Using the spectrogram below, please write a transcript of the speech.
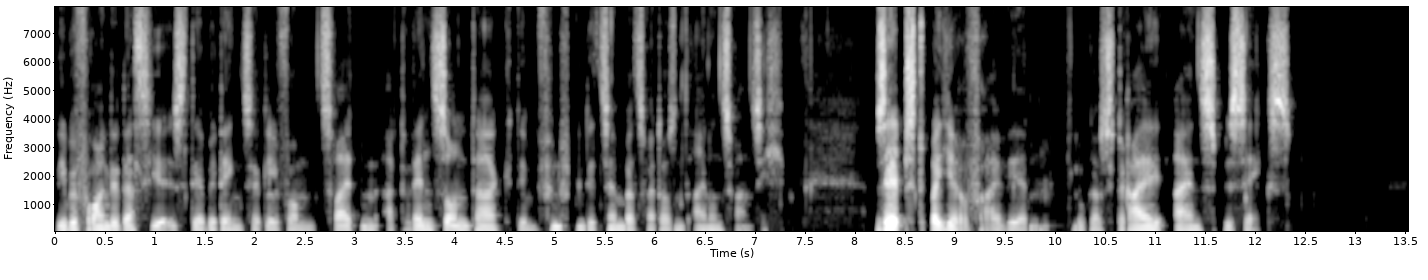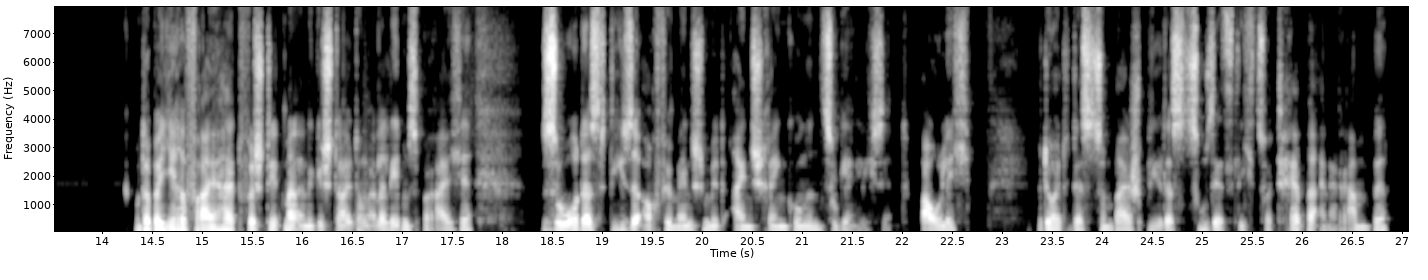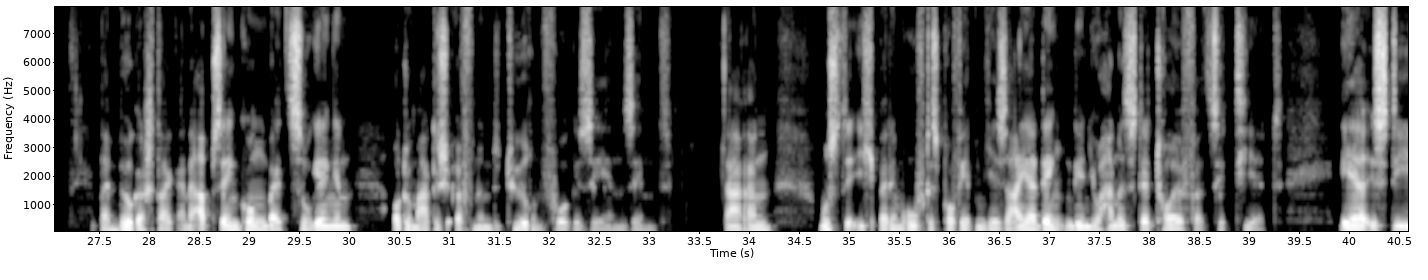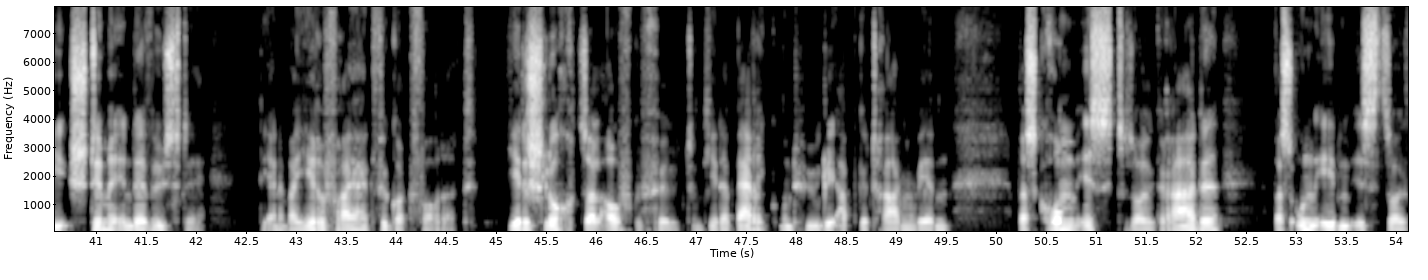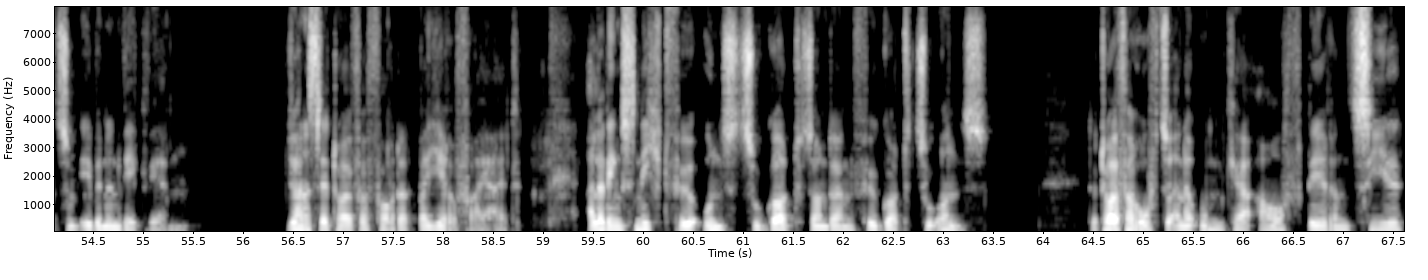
Liebe Freunde, das hier ist der Bedenkzettel vom zweiten Adventssonntag, dem 5. Dezember 2021. Selbst barrierefrei werden. Lukas 3, 1 bis 6. Unter Barrierefreiheit versteht man eine Gestaltung aller Lebensbereiche, so dass diese auch für Menschen mit Einschränkungen zugänglich sind. Baulich bedeutet das zum Beispiel, dass zusätzlich zur Treppe eine Rampe beim Bürgersteig eine Absenkung, bei Zugängen automatisch öffnende Türen vorgesehen sind. Daran musste ich bei dem Ruf des Propheten Jesaja denken, den Johannes der Täufer zitiert. Er ist die Stimme in der Wüste, die eine Barrierefreiheit für Gott fordert. Jede Schlucht soll aufgefüllt und jeder Berg und Hügel abgetragen werden. Was krumm ist, soll gerade, was uneben ist, soll zum ebenen Weg werden. Johannes der Täufer fordert Barrierefreiheit. Allerdings nicht für uns zu Gott, sondern für Gott zu uns. Der Täufer ruft zu einer Umkehr auf, deren Ziel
